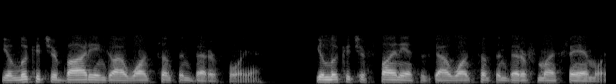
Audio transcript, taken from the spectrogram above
You look at your body and go, I want something better for you. You look at your finances, go, I want something better for my family.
